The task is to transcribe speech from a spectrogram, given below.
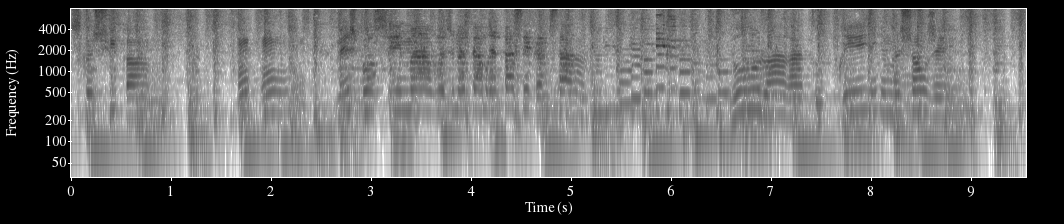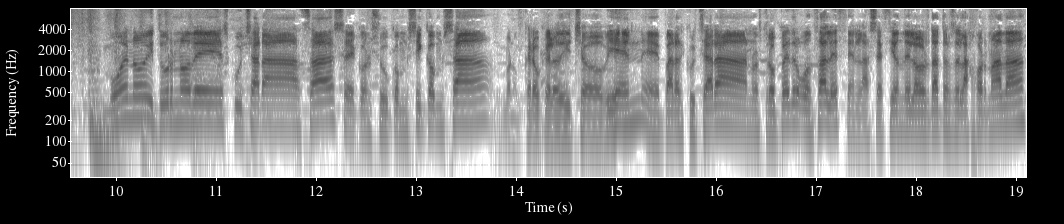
ce que je suis pas. Hum, hum. Mais je poursuis ma route, je me perdrai pas, c'est comme ça. Vouloir à tout prix me changer. Bueno, y turno de escuchar a Zas eh, con su Com si Com sa, bueno, creo que lo he dicho bien, eh, para escuchar a nuestro Pedro González en la sección de los datos de la jornada,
